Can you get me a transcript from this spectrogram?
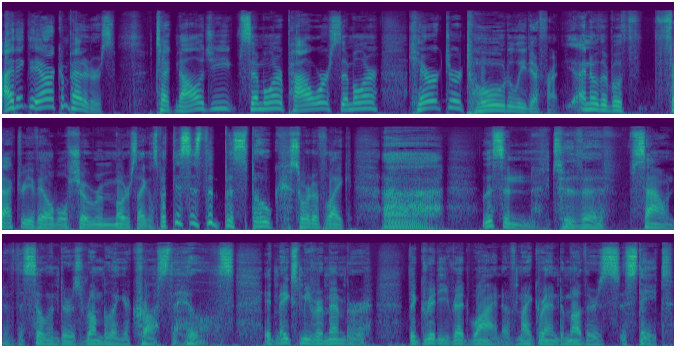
I think they are competitors. Technology similar, power similar, character totally different. I know they're both factory available showroom motorcycles, but this is the bespoke sort of like, ah, listen to the sound of the cylinders rumbling across the hills. It makes me remember the gritty red wine of my grandmother's estate.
